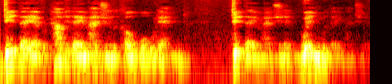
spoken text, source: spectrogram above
did they ever, how did they imagine the Cold War would end? Did they imagine it? When would they imagine it?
